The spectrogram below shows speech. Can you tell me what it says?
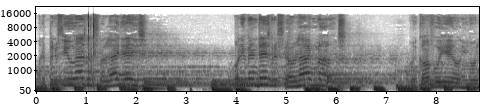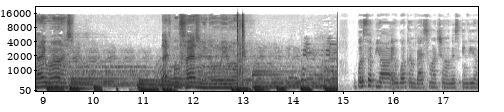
Only been a few hours, but it like days. Only been days, but it like months. For a only like once. Life move fast you do what you want. What's up, y'all, and welcome back to my channel. It's India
